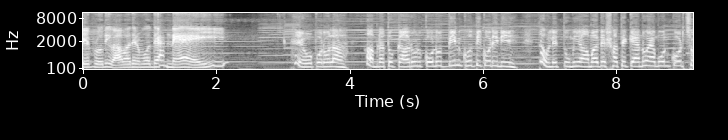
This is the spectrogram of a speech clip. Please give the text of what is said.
যে প্রদীপ আমাদের মধ্যে আর নেই। হে ওপরওয়ালা আমরা তো কারোর কোনো দিন ক্ষতি করিনি। তাহলে তুমি আমাদের সাথে কেন এমন করছ?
